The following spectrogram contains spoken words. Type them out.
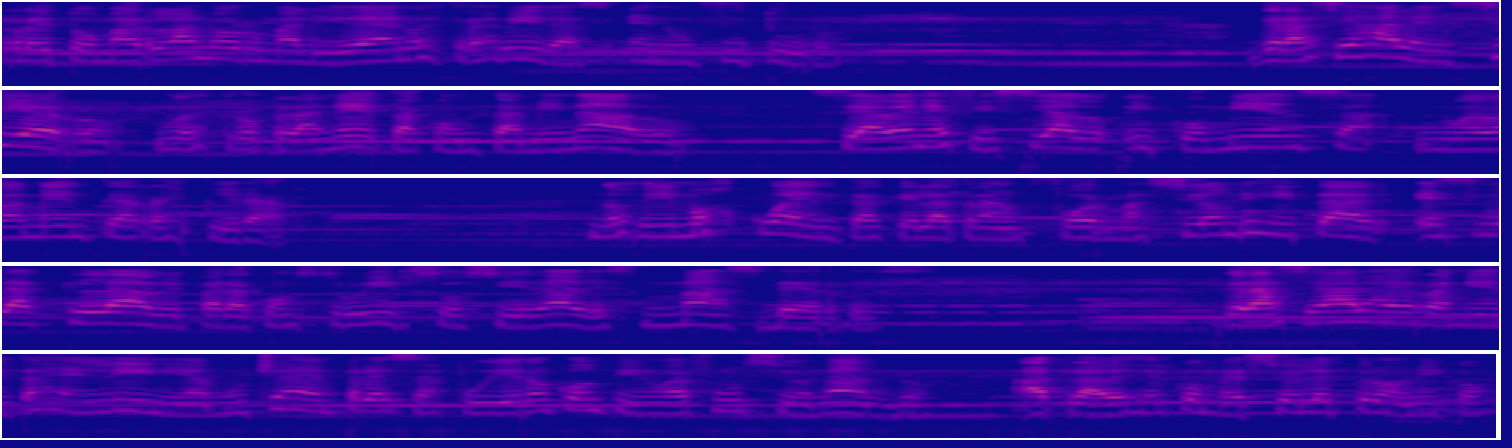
retomar la normalidad de nuestras vidas en un futuro. Gracias al encierro, nuestro planeta contaminado se ha beneficiado y comienza nuevamente a respirar. Nos dimos cuenta que la transformación digital es la clave para construir sociedades más verdes. Gracias a las herramientas en línea, muchas empresas pudieron continuar funcionando a través del comercio electrónico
